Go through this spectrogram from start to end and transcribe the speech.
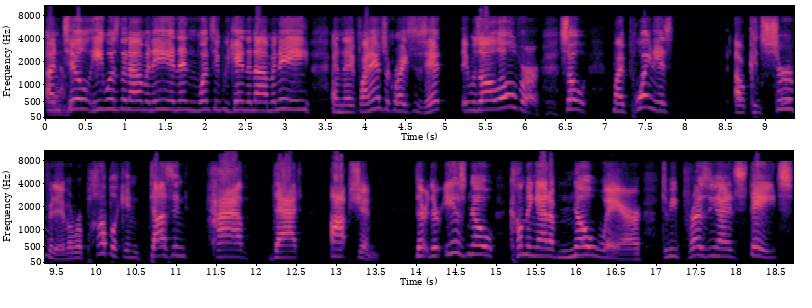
until he was the nominee and then once he became the nominee and the financial crisis hit, it was all over. So my point is a conservative, a Republican doesn't have that option. There, there is no coming out of nowhere to be president of the United States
